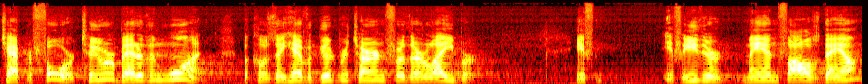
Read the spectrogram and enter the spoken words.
chapter 4. Two are better than one because they have a good return for their labor. If, if either man falls down,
